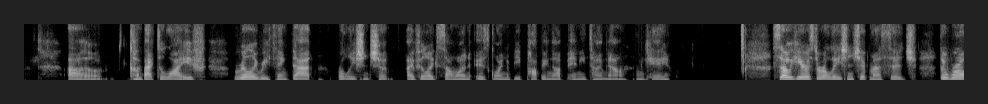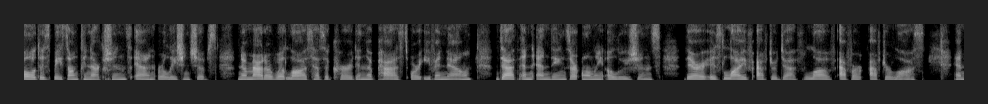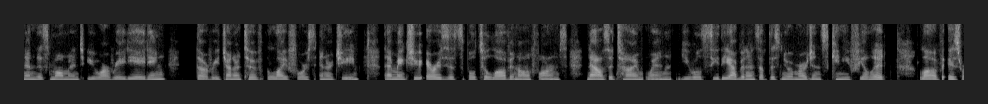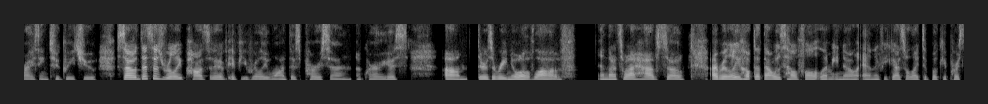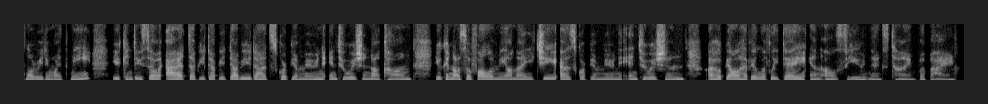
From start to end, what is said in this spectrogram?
um, come back to life, really rethink that relationship. I feel like someone is going to be popping up anytime now. Okay. So here's the relationship message. The world is based on connections and relationships. No matter what loss has occurred in the past or even now, death and endings are only illusions. There is life after death, love after, after loss. And in this moment, you are radiating the regenerative life force energy that makes you irresistible to love in all forms. Now's the time when you will see the evidence of this new emergence. Can you feel it? Love is rising to greet you. So, this is really positive if you really want this person, Aquarius. Um, there's a renewal of love and that's what I have. So I really hope that that was helpful. Let me know. And if you guys would like to book a personal reading with me, you can do so at www.scorpiomoonintuition.com. You can also follow me on IG as Scorpio Moon Intuition. I hope y'all have a lovely day and I'll see you next time. Bye bye.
